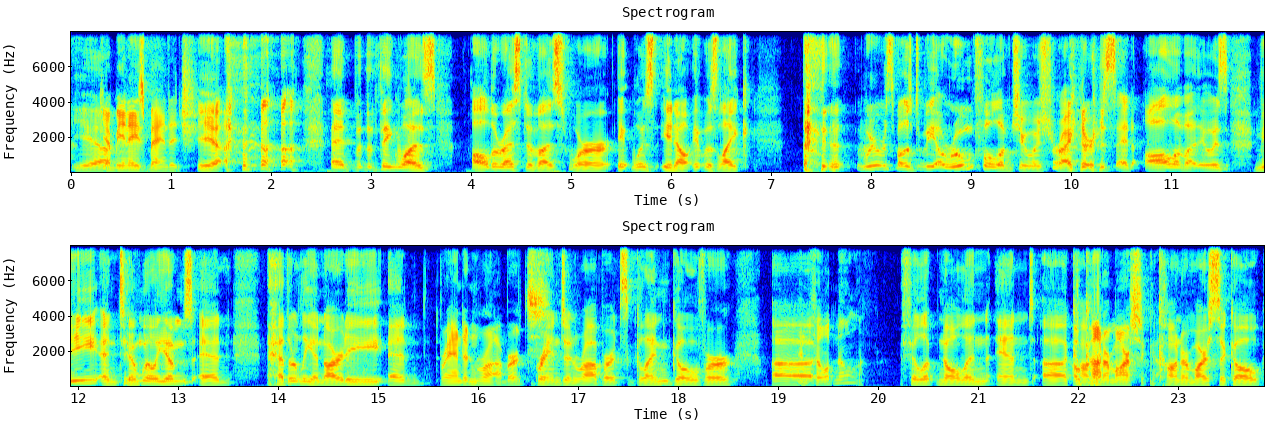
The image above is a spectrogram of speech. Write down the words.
Yeah. Get me an ace bandage. Yeah. and but the thing was, all the rest of us were it was, you know, it was like we were supposed to be a room full of Jewish writers and all of us it was me and Tim Williams and Heather Leonardi and Brandon Roberts Brandon Roberts, Glenn Gover, uh, and Philip Nolan. Philip Nolan and uh, Oh, Connor Marsico. Connor Marsico.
